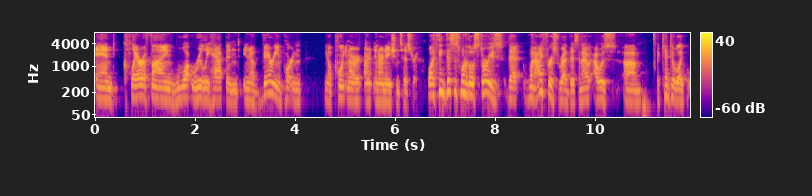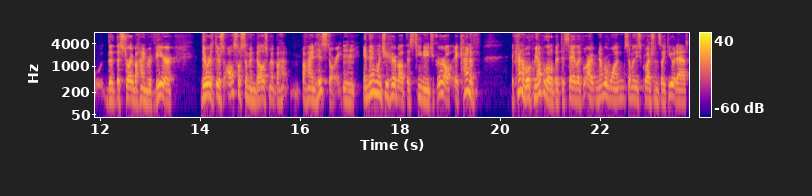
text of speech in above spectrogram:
and clarifying what really happened in a very important you know point in our in our nation's history. Well, I think this is one of those stories that when I first read this, and I, I was um, akin to like the the story behind Revere. There was there's also some embellishment behind, behind his story, Mm-hmm. and then once you hear about this teenage girl, it kind of it kind of woke me up a little bit to say like, all right, number one, some of these questions like you had asked,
